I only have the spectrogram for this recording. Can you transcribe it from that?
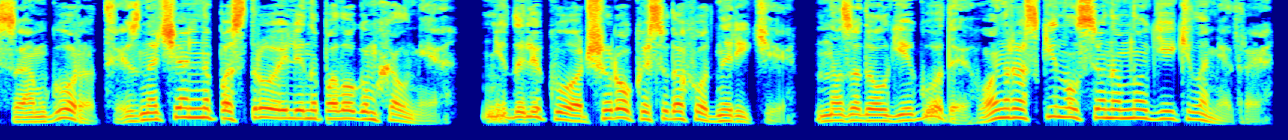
Сам город изначально построили на пологом холме, недалеко от широкой судоходной реки, но за долгие годы он раскинулся на многие километры.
